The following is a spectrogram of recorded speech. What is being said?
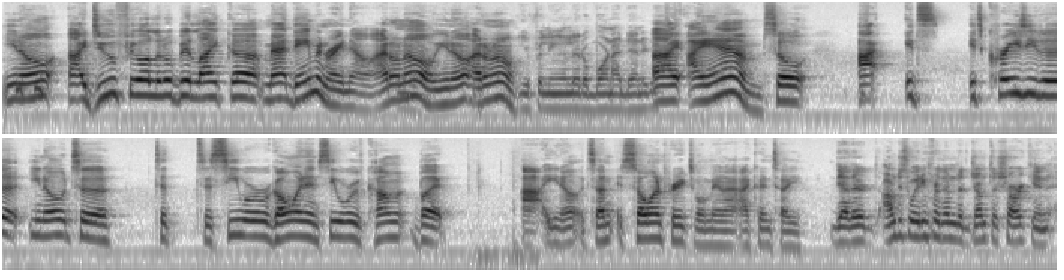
you know, I do feel a little bit like uh, Matt Damon right now. I don't know, you know, I don't know. You're feeling a little Bourne Identity. I I am. So I it's it's crazy to, you know, to to to see where we're going and see where we've come, but uh, you know, it's un, it's so unpredictable, man. I, I couldn't tell you. yeah, they're. I'm just waiting for them to jump the shark and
